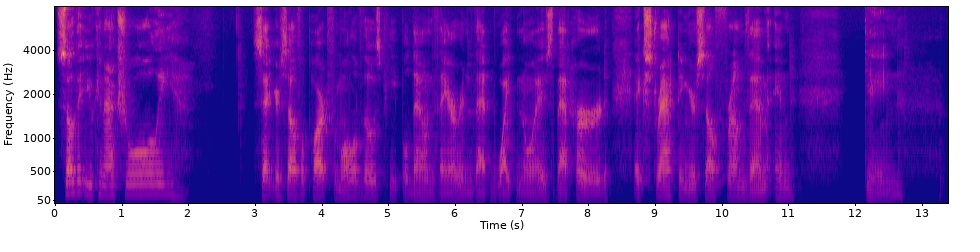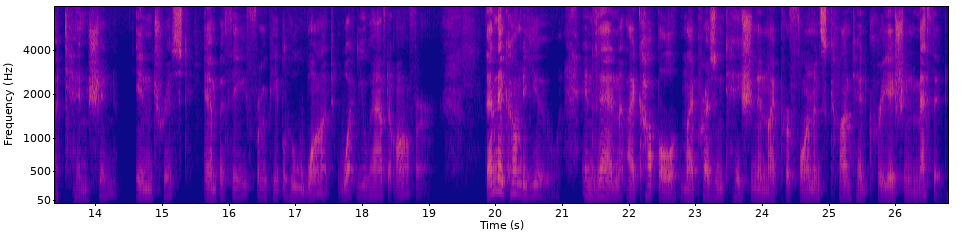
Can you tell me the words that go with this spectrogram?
so that you can actually Set yourself apart from all of those people down there in that white noise, that herd, extracting yourself from them and gain attention, interest, empathy from people who want what you have to offer. Then they come to you, and then I couple my presentation and my performance content creation method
